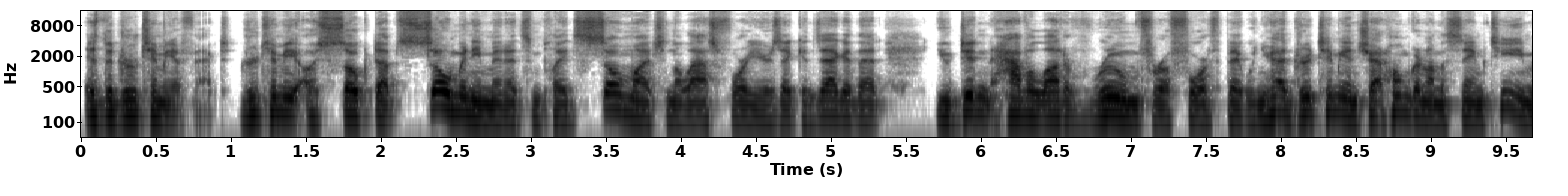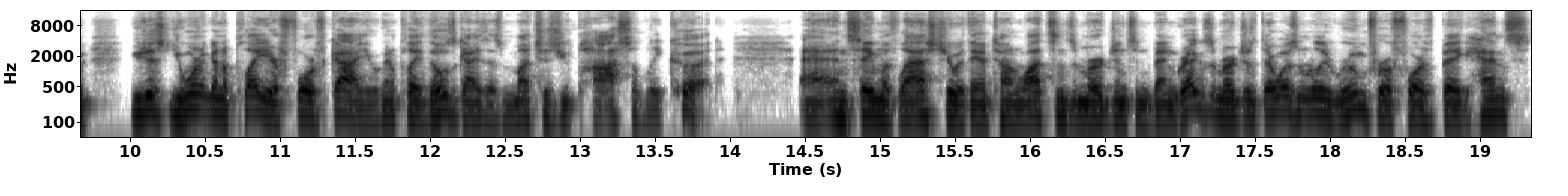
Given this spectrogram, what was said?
is the Drew Timme effect. Drew Timme uh, soaked up so many minutes and played so much in the last four years at Gonzaga that you didn't have a lot of room for a fourth big. When you had Drew Timme and Chet Holmgren on the same team, you just you weren't going to play your fourth guy. You were going to play those guys as much as you possibly could. And same with last year with Anton Watson's emergence and Ben Gregg's emergence, there wasn't really room for a fourth big. Hence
